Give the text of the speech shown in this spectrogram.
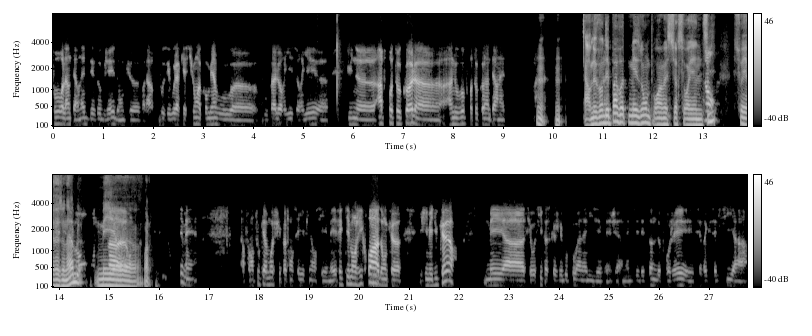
pour l'Internet des objets. Donc euh, voilà, posez-vous la question à combien vous, euh, vous valoriseriez une, un protocole, un nouveau protocole Internet. Mmh, mmh. Alors, ne vendez pas votre maison pour investir sur INT. Soyez raisonnable. Mais, euh, voilà. mais, enfin, en tout cas, moi, je ne suis pas conseiller financier. Mais effectivement, j'y crois. Donc, euh, j'y mets du cœur. Mais euh, c'est aussi parce que je l'ai beaucoup analysé. J'ai analysé des tonnes de projets et c'est vrai que celle-ci a,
